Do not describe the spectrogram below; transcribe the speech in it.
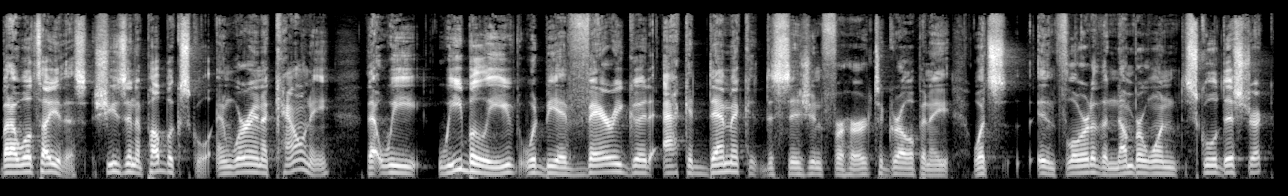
But I will tell you this: she's in a public school, and we're in a county that we we believed would be a very good academic decision for her to grow up in a what's in Florida the number one school district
